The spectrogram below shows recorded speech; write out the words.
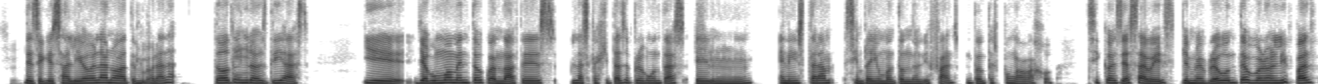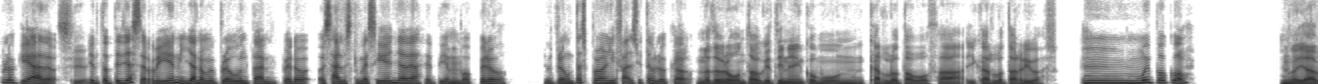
Sí. desde que salió la nueva temporada, todos los días. Y eh, llegó un momento cuando haces las cajitas de preguntas en, en Instagram, siempre hay un montón de OnlyFans. Entonces pongo abajo, chicos, ya sabéis, quien me pregunte por OnlyFans bloqueado. Sí. Y entonces ya se ríen y ya no me preguntan, pero, o sea, los que me siguen ya de hace tiempo, pero me preguntas por OnlyFans y te bloqueo. Claro, no te he preguntado qué tienen en común Carlota Boza y Carlota Rivas. Mm, muy poco. No, ya,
